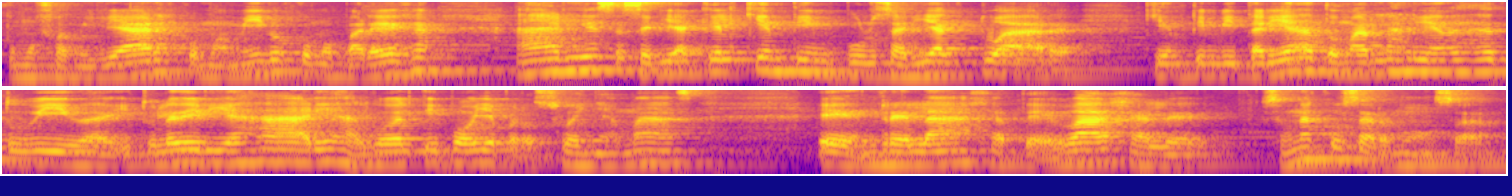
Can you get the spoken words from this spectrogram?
como familiares, como amigos, como pareja. Aries sería aquel quien te impulsaría a actuar, quien te invitaría a tomar las riendas de tu vida y tú le dirías a Aries algo del tipo, oye, pero sueña más, eh, relájate, bájale, es una cosa hermosa.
